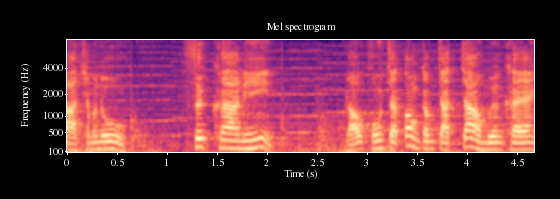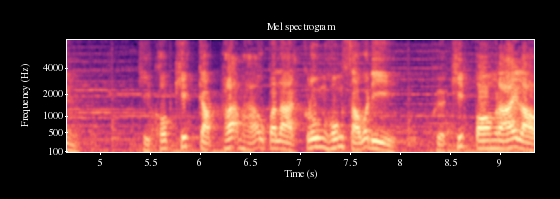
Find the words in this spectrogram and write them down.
ราชมนูศึกครานี้ เราคงจะต้องกำจัดเจ้าเมืองแครง ที่คบคิดกับพระมหาอุปราชกรุงหงสาวดี เพื่อคิดปองร้ายเรา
